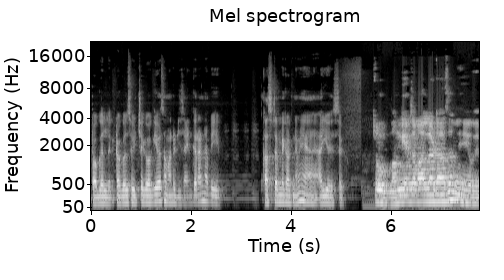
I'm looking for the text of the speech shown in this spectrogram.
ටොගල් ටොගල් විච්චක වගේ සමට ඩිසයින් කරන්න අපි කස්ටම් එකක් නෙමේ අයස මංගේම සමල්ලට ආස මේ ඔය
